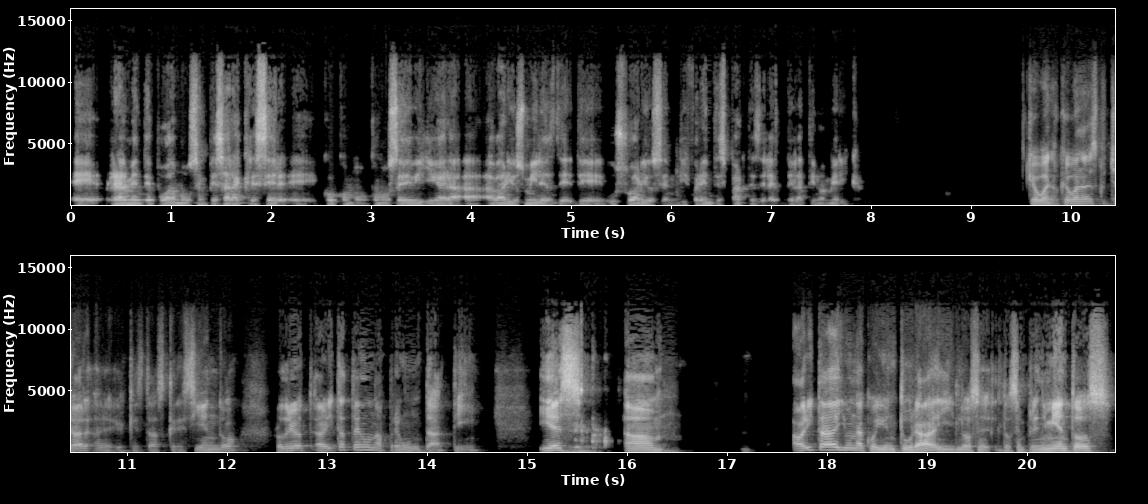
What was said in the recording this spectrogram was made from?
eh, realmente podamos empezar a crecer eh, como, como se debe llegar a, varios miles de, usuarios en diferentes partes de, Latinoamérica. Qué bueno, qué bueno escuchar que estás creciendo. Rodrigo, ahorita tengo una pregunta a ti. Y es, ahorita hay una coyuntura y los, los emprendimientos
